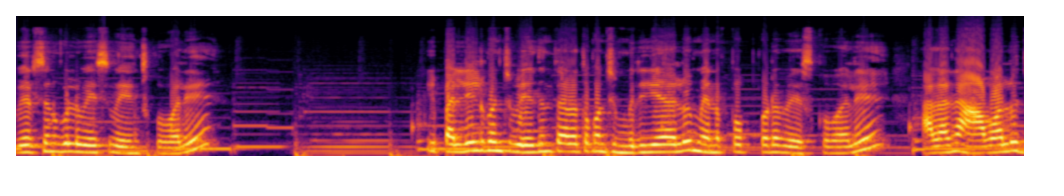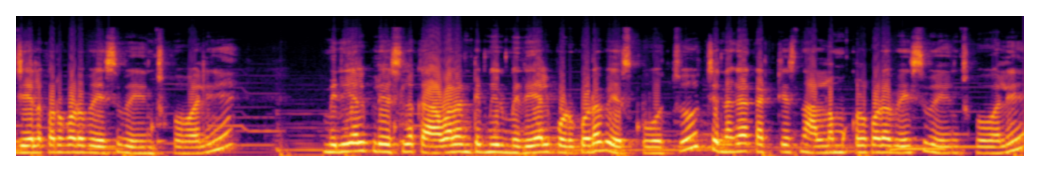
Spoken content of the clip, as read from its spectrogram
వేరుశెనగ వేసి వేయించుకోవాలి. ఈ పల్లీలు కొంచెం వేగిన తర్వాత కొంచెం మిరియాలు మినపప్పు కూడా వేసుకోవాలి. అలానే ఆవాలు జీలకర్ర కూడా వేసి వేయించుకోవాలి. మిరియాల ప్లేస్లో కావాలంటే మీరు మిరియాల పొడి కూడా వేసుకోవచ్చు. చిన్నగా కట్ చేసిన అల్లం ముక్కలు కూడా వేసి వేయించుకోవాలి.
